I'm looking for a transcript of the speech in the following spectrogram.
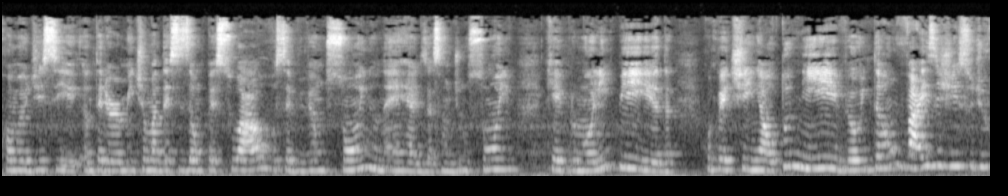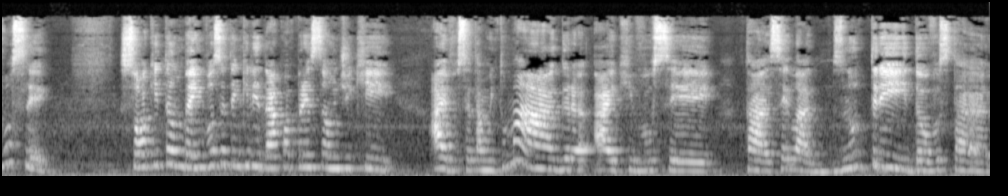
como eu disse anteriormente, é uma decisão pessoal, você viver um sonho, né, realização de um sonho, que é ir pra uma Olimpíada, competir em alto nível, então vai exigir isso de você. Só que também você tem que lidar com a pressão de que, ai, você tá muito magra, ai, que você tá, sei lá, desnutrida, ou você tá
